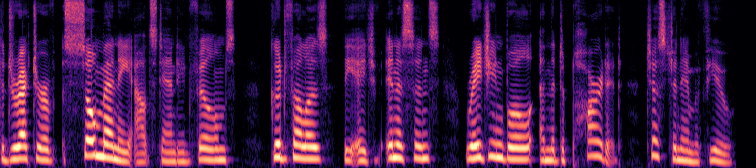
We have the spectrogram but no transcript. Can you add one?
the director of so many outstanding films Goodfellas, The Age of Innocence, Raging Bull, and The Departed, just to name a few.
